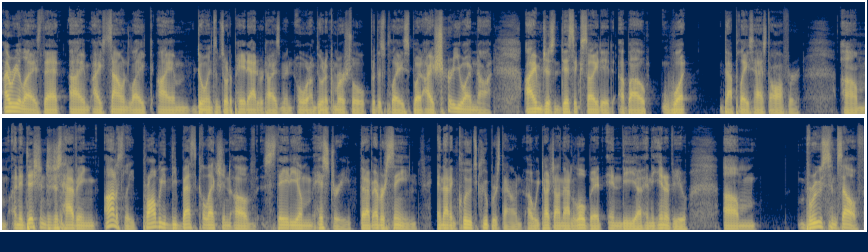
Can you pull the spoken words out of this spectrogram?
I realize that I I sound like I am doing some sort of paid advertisement or I'm doing a commercial for this place, but I assure you I'm not. I'm just this excited about what that place has to offer. Um, in addition to just having, honestly, probably the best collection of stadium history that I've ever seen, and that includes Cooperstown. Uh, we touched on that a little bit in the uh, in the interview. Um, Bruce himself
